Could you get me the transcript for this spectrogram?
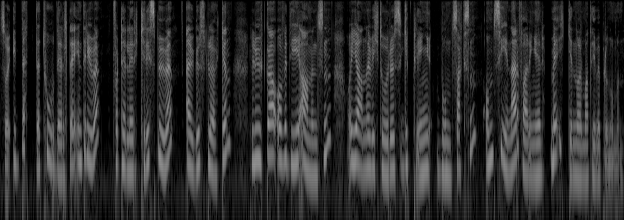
Så i dette todelte intervjuet forteller Chris Bue, August Løken, Luca Ovedi Amundsen og Jane Victorus Gipling Bondsaksen om sine erfaringer med ikke-normative pronomen.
